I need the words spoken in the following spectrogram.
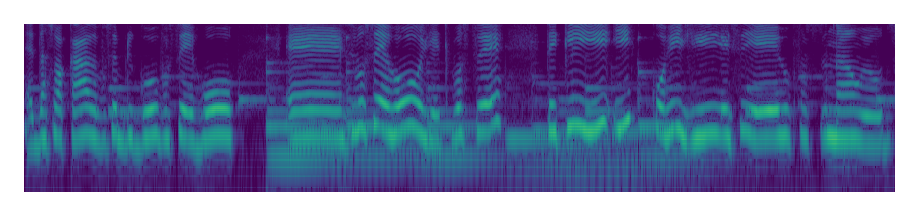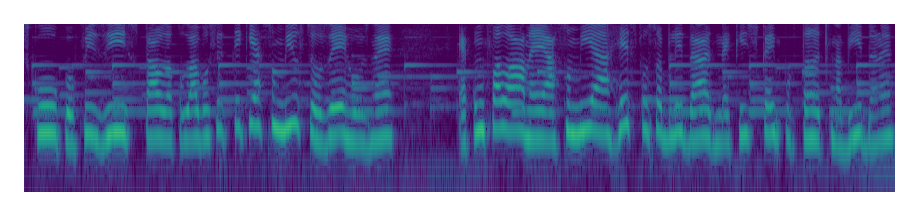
é, da sua casa, você brigou, você errou. É, se você errou, gente, você tem que ir e corrigir esse erro. Assim, não, eu desculpa, eu fiz isso, tal, lá. Você tem que assumir os seus erros, né? É como falar, né? Assumir a responsabilidade, né? Que isso que é importante na vida, né?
